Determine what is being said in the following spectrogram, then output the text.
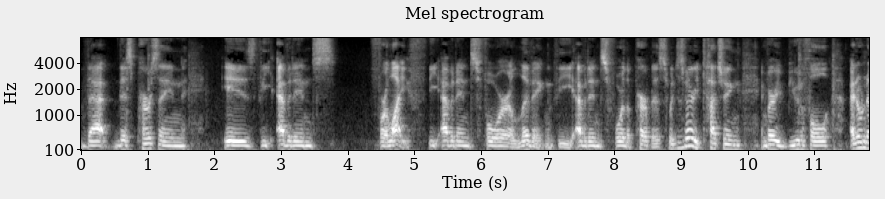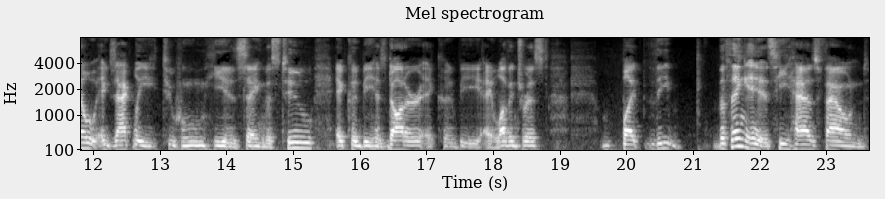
that this person is the evidence for life, the evidence for living, the evidence for the purpose, which is very touching and very beautiful. I don't know exactly to whom he is saying this to. It could be his daughter, it could be a love interest. But the the thing is he has found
